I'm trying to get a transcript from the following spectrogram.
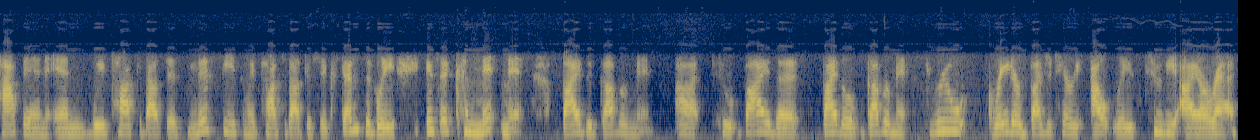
happen, and we've talked about this in this season, we've talked about this extensively, is a commitment by the government uh, to by the by the government through greater budgetary outlays to the IRS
